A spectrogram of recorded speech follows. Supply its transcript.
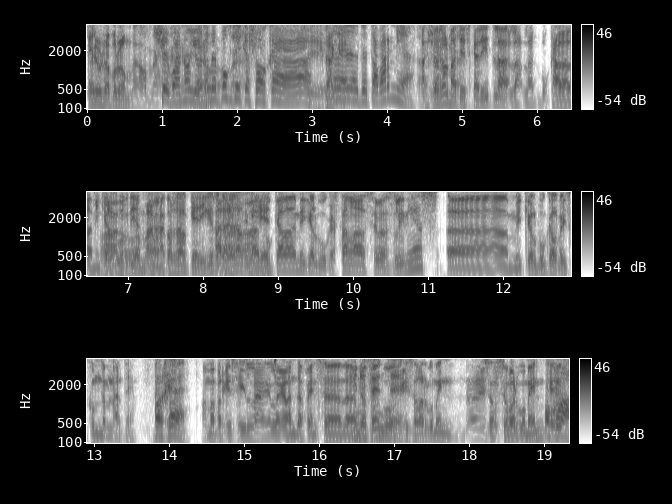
Era una broma, home. Sí, bueno, jo també una puc broma. dir que sóc eh, eh, de Tabàrnia. Això és el mateix que ha dit la- la- l'advocada de Miquel Claro, Buch, dient, bueno, una cosa és el que diguis, Ara, si l'advocada de Miquel Buch està en les seves línies, eh, Miquel Buch el veig condemnat, eh? Per què? Home, perquè si la, la gran defensa de. Buch és l'argument, és el seu argument, Oh, que, clar,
